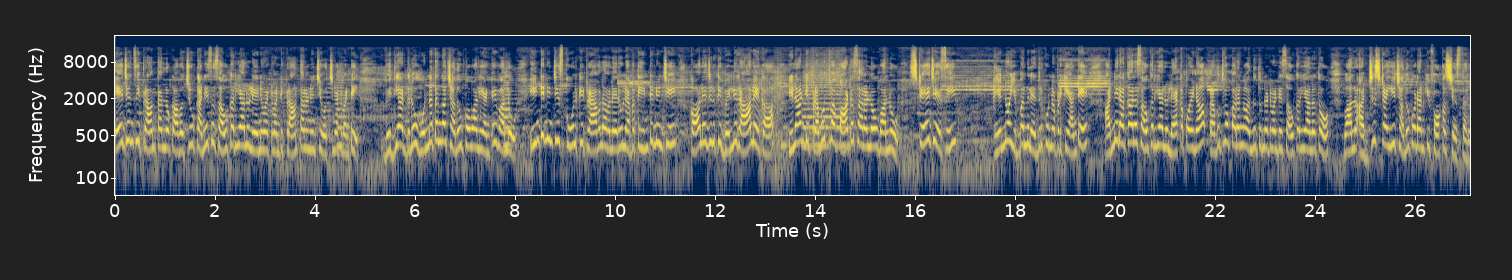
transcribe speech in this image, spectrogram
ఏజెన్సీ ప్రాంతాల్లో కావచ్చు కనీస సౌకర్యాలు లేనివటువంటి ప్రాంతాల నుంచి వచ్చినటువంటి విద్యార్థులు ఉన్నతంగా చదువుకోవాలి అంటే వాళ్ళు ఇంటి నుంచి స్కూల్కి ట్రావెల్ అవ్వలేరు లేకపోతే ఇంటి నుంచి కాలేజీలకి వెళ్ళి రాలేక ఇలాంటి ప్రభుత్వ పాఠశాలలో వాళ్ళు స్టే చేసి ఎన్నో ఇబ్బందులు ఎదుర్కొన్నప్పటికీ అంటే అన్ని రకాల సౌకర్యాలు లేకపోయినా ప్రభుత్వ పరంగా అందుతున్నటువంటి సౌకర్యాలతో వాళ్ళు అడ్జస్ట్ అయ్యి చదువుకోవడానికి ఫోకస్ చేస్తారు.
